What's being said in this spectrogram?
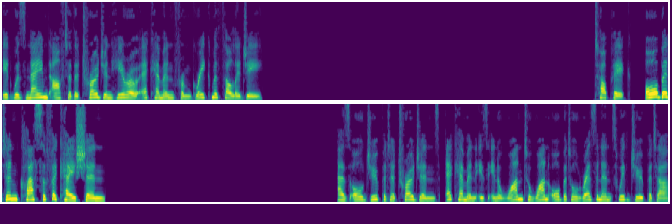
It was named after the Trojan hero Echemon from Greek mythology. Topic: Orbit and classification. As all Jupiter Trojans, Echemon is in a 1-to-1 orbital resonance with Jupiter.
